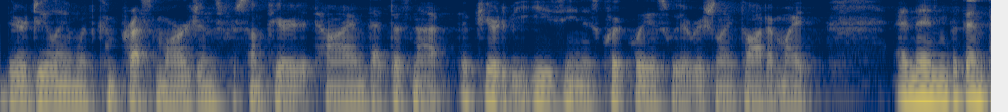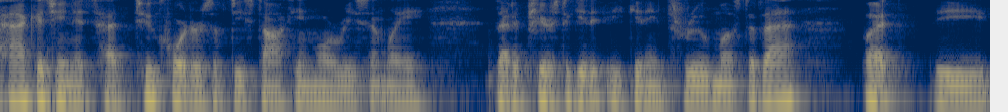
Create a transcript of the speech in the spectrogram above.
they're dealing with compressed margins for some period of time. That does not appear to be easing as quickly as we originally thought it might. And then within packaging, it's had two quarters of destocking more recently that appears to get getting through most of that. But the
